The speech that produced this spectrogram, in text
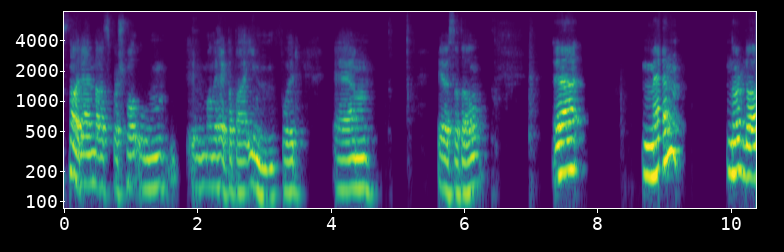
snarere enn et spørsmål om man i det hele tatt er innenfor um, EØS-avtalen. Uh, men når da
